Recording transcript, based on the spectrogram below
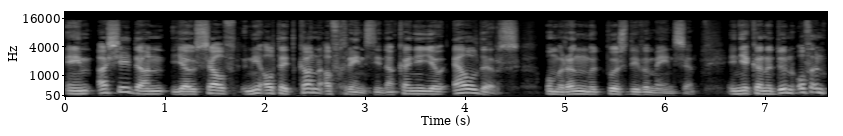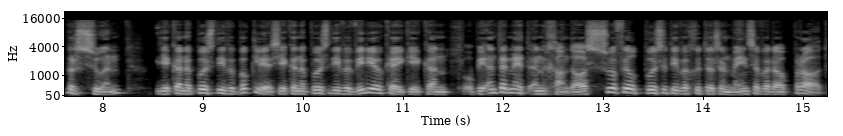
En as jy dan jouself nie altyd kan afgrens nie, dan kan jy jou elders omring met positiewe mense. En jy kan dit doen of in persoon Jy kan 'n positiewe boek lees, jy kan 'n positiewe video kyk, jy kan op die internet ingaan. Daar's soveel positiewe goeters en mense wat daar praat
